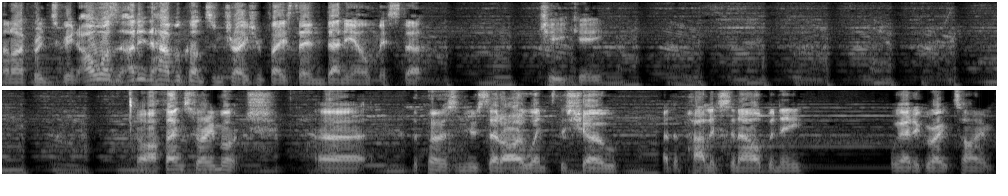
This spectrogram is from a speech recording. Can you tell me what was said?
And I print screen. I wasn't. I didn't have a concentration face then, Danielle, Mister Cheeky. Oh, thanks very much. Uh, the person who said I went to the show at the Palace in Albany. We had a great time.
